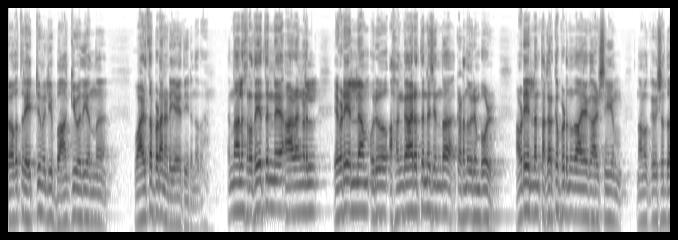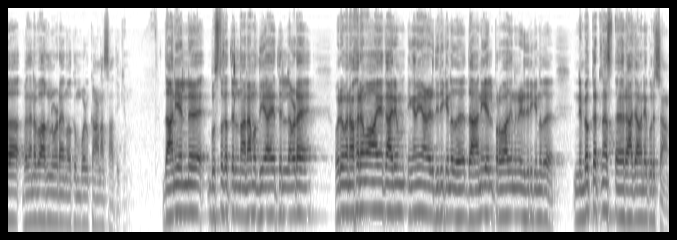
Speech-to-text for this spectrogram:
ലോകത്തിലെ ഏറ്റവും വലിയ ഭാഗ്യവതി എന്ന് വാഴ്ത്തപ്പെടാനിടയായി തീരുന്നത് എന്നാൽ ഹൃദയത്തിന്റെ ആഴങ്ങളിൽ എവിടെയെല്ലാം ഒരു അഹങ്കാരത്തിന്റെ ചിന്ത കടന്നു വരുമ്പോൾ അവിടെയെല്ലാം തകർക്കപ്പെടുന്നതായ കാഴ്ചയും നമുക്ക് വിശുദ്ധ വചനഭാഗങ്ങളിലൂടെ നോക്കുമ്പോൾ കാണാൻ സാധിക്കും. ദാനിയലിന്റെ പുസ്തകത്തിൽ നാലാം അധ്യായത്തിൽ അവിടെ ഒരു മനോഹരമായ കാര്യം ഇങ്ങനെയാണ് എഴുതിയിരിക്കുന്നത്. ദാനിയൽ പ്രവാചകൻ എഴുതിയിരിക്കുന്നത് നിബക്കറ്റ്നസ് രാജാവിനെ കുറിച്ചാണ്.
